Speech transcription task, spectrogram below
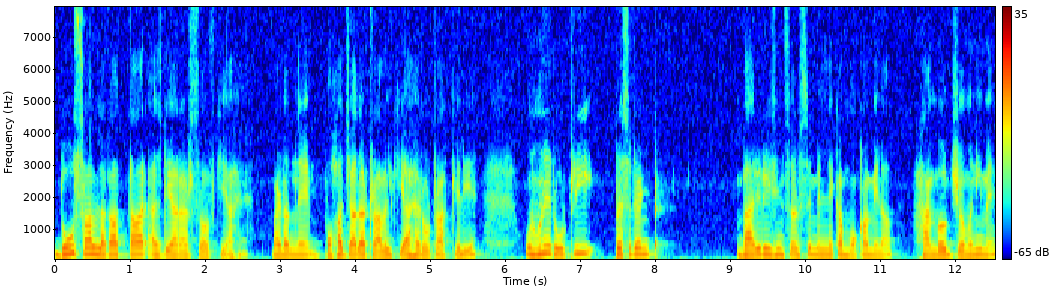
दो साल लगातार S D R R serve किया है। मैडम ने बहुत ज़्यादा ट्रैवल किया है रोट्राक के लिए। उन्होंने Rotary president Barry Rassin sir से मिलने का मौका मिला हैम्बर्ग जर्मनी में।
